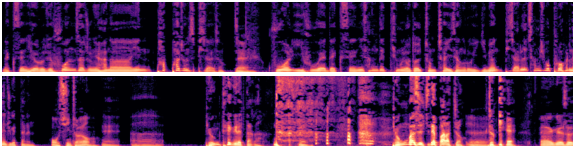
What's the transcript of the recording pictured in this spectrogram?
넥센 히어로즈 후원사 중에 하나인 파파존스 피자에서 네. 9월 이후에 넥센이 상대 팀을 8점 차 이상으로 이기면 피자를 35% 할인해 주겠다는 어, 진짜요? 예. 아, 병택을 했다가 네. 병맛을 지대 빨았죠. 예. 그저께. 예, 그래서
